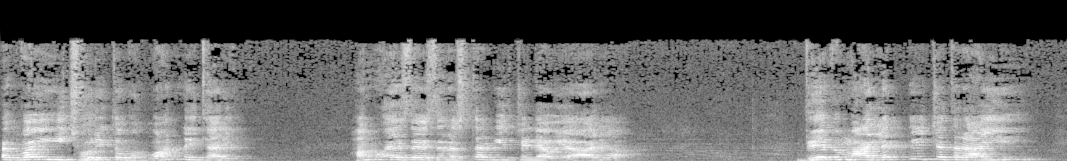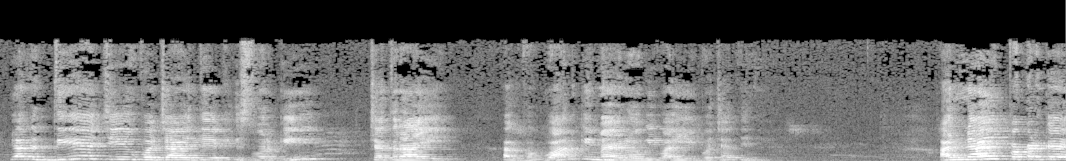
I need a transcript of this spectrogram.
अब भाई ये छोरी तो भगवान नहीं थारी हम ऐसे ऐसे रास्ता गिर चला हुआ आ रहा देख मालिक की चतराई, यानी दिए जीव बचाए देख ईश्वर की चतराई। अब भगवान की मेहर होगी, भाई, ये बचा देंगे अन्यायी पकड़ के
